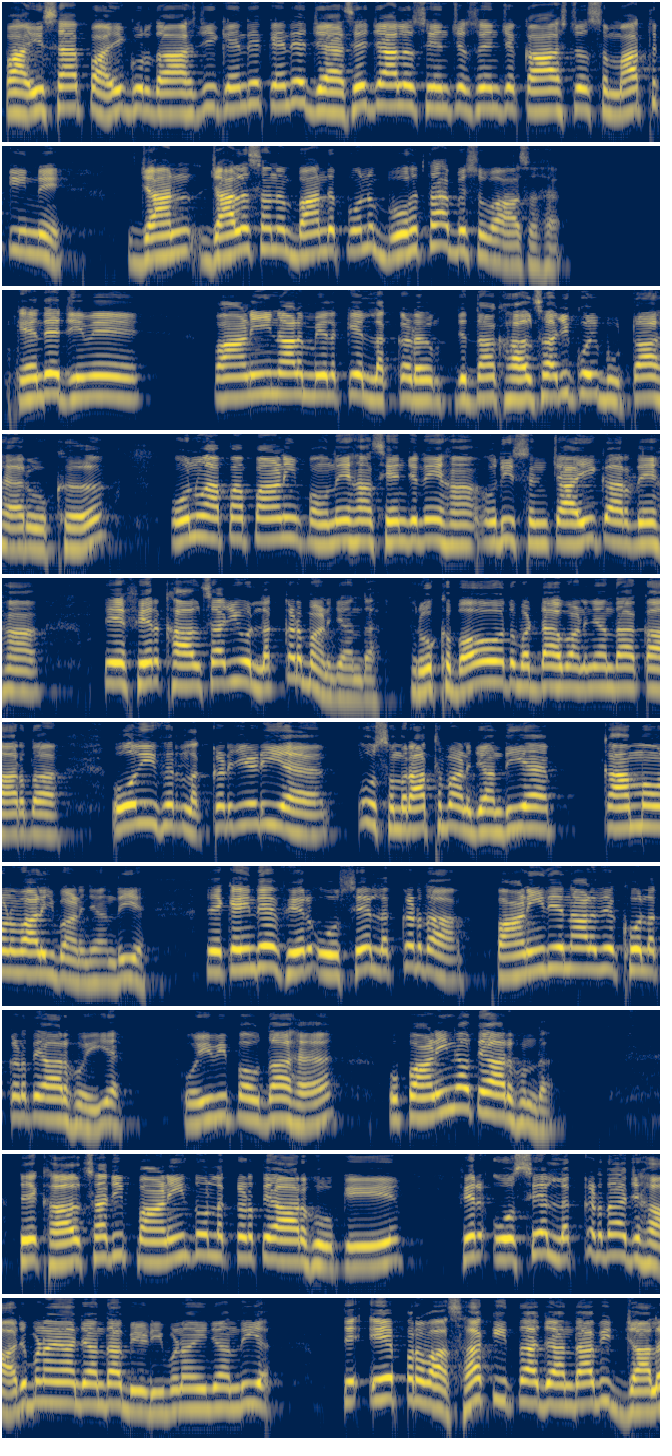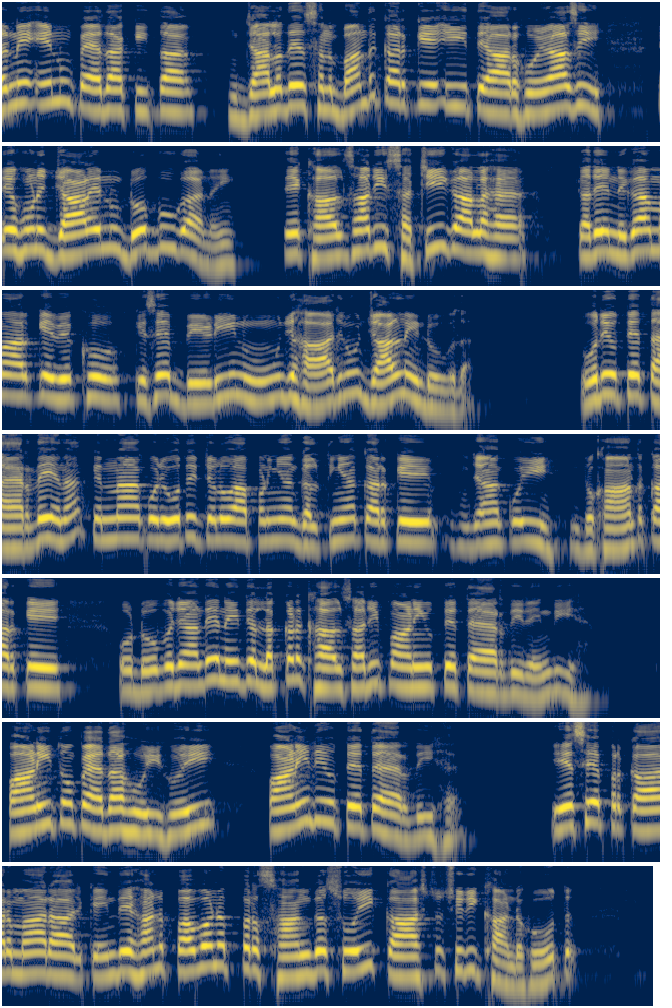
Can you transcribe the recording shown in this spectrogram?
ਭਾਈ ਸਾਹਿਬ, ਭਾਈ ਗੁਰਦਾਸ ਜੀ ਕਹਿੰਦੇ ਕਹਿੰਦੇ ਜੈਸੇ ਜਲ ਸਿੰਚ ਸਿੰਚ ਕਾਸ਼ਟ ਸਮੱਥ ਕੀਨੇ, ਜਨ ਜਲ ਸਨ ਬੰਦ ਪੁਨ ਬੋਹਤਾ ਵਿਸ਼ਵਾਸ ਹੈ। ਕਹਿੰਦੇ ਜਿਵੇਂ ਪਾਣੀ ਨਾਲ ਮਿਲ ਕੇ ਲੱਕੜ, ਜਿੱਦਾਂ ਖਾਲਸਾ ਜੀ ਕੋਈ ਬੂਟਾ ਹੈ ਰੁੱਖ, ਉਹਨੂੰ ਆਪਾਂ ਪਾਣੀ ਪਾਉਂਦੇ ਹਾਂ, ਸਿੰਜਦੇ ਹਾਂ, ਉਹਦੀ ਸਿੰਚਾਈ ਕਰਦੇ ਹਾਂ ਤੇ ਫਿਰ ਖਾਲਸਾ ਜੀ, ਉਹ ਲੱਕੜ ਬਣ ਜਾਂਦਾ। ਰੁੱਖ ਬਹੁਤ ਵੱਡਾ ਬਣ ਜਾਂਦਾ ਆਕਾਰ ਦਾ। ਉਹਦੀ ਫਿਰ ਲੱਕੜ ਜਿਹੜੀ ਹੈ, ਉਹ ਸਮਰੱਥ ਬਣ ਜਾਂਦੀ ਹੈ, ਕੰਮ ਆਉਣ ਵਾਲੀ ਬਣ ਜਾਂਦੀ ਹੈ। ਤੇ ਕਹਿੰਦੇ ਫਿਰ ਉਸੇ ਲੱਕੜ ਦਾ ਪਾਣੀ ਦੇ ਨਾਲ ਵੇਖੋ ਲੱਕੜ ਤਿਆਰ ਹੋਈ ਹੈ। ਕੋਈ ਵੀ ਪੌਦਾ ਹੈ, ਉਹ ਪਾਣੀ ਨਾਲ ਤਿਆਰ ਹੁੰਦਾ। ਤੇ ਖਾਲਸਾ ਜੀ, ਪਾਣੀ ਤੋਂ ਲੱਕੜ ਤਿਆਰ ਹੋ ਕੇ ਫਿਰ ਉਸੇ ਲੱਕੜ ਦਾ ਜਹਾਜ਼ ਬਣਾਇਆ ਜਾਂਦਾ, ਬੀੜੀ ਬਣਾਈ ਜਾਂਦੀ ਹੈ। ਤੇ ਇਹ ਪ੍ਰਵਾਸਾ ਕੀਤਾ ਜਾਂਦਾ ਵੀ ਜਲ ਨੇ ਇਹਨੂੰ ਪੈਦਾ ਕੀਤਾ। ਜਲ ਦੇ ਸੰਬੰਧ ਕਰਕੇ ਇਹ ਤਿਆਰ ਹੋਇਆ ਸੀ ਤੇ ਹੁਣ ਜਲ ਇਹਨੂੰ ਡੋਬੂਗਾ ਨਹੀਂ। ਤੇ ਖਾਲਸਾ ਜੀ, ਸੱਚੀ ਗੱਲ ਹੈ, ਕਦੇ ਨਿਗਾਹ ਮਾਰ ਕੇ ਵੇਖੋ, ਕਿਸੇ ਬੇੜੀ ਨੂੰ, ਜਹਾਜ਼ ਨੂੰ ਜਲ ਨਹੀਂ ਡੋਬਦਾ। ਉਹਦੇ ਉੱਤੇ ਤੈਰਦੇ ਨਾ, ਕਿੰਨਾ ਕੁਝ, ਉਹ ਤੇ ਚਲੋ ਆਪਣੀਆਂ ਗਲਤੀਆਂ ਕਰਕੇ ਜਾਂ ਕੋਈ ਦੁਖਾਂਤ ਕਰਕੇ ਉਹ ਡੁੱਬ ਜਾਂਦੇ, ਨਹੀਂ ਤੇ ਲੱਕੜ ਖਾਲਸਾ ਜੀ ਪਾਣੀ ਉੱਤੇ ਤੈਰਦੀ ਰਹਿੰਦੀ ਹੈ। ਪਾਣੀ ਤੋਂ ਪੈਦਾ ਹੋਈ ਹੋਈ ਪਾਣੀ ਦੇ ਉੱਤੇ ਤੈਰਦੀ ਹੈ। ਇਸੇ ਪ੍ਰਕਾਰ ਮਹਾਰਾਜ ਕਹਿੰਦੇ ਹਨ, ਪਵਨ ਪ੍ਰਸੰਗ ਸੋਈ ਕਾਸ਼ਟ ਸ੍ਰੀ ਖੰਡ ਹੋਤ,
